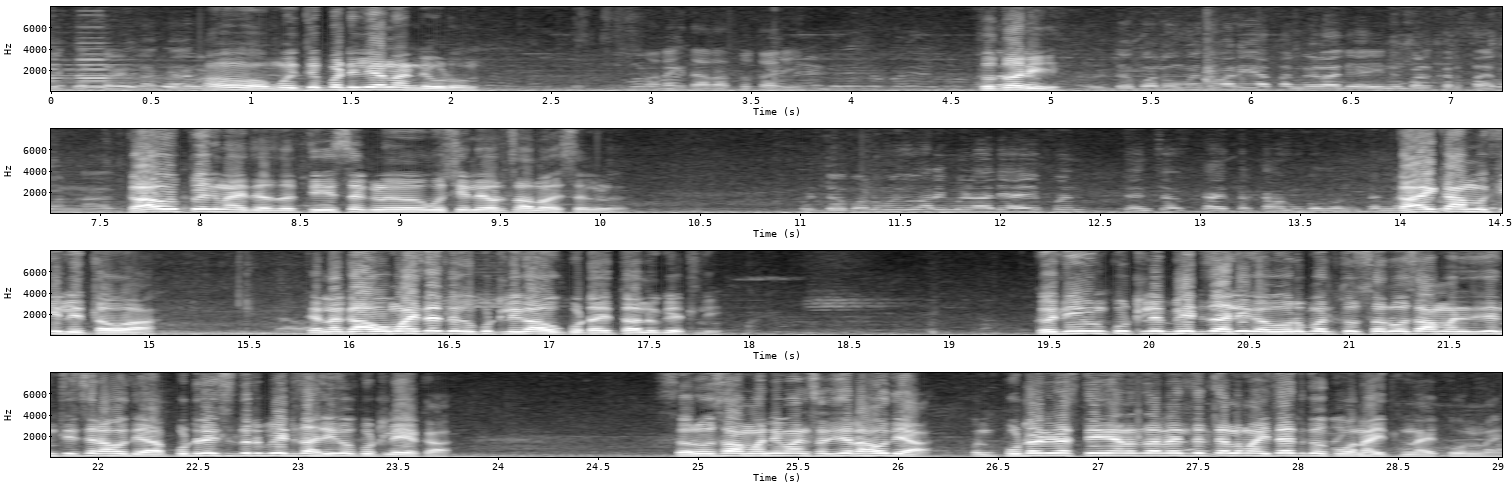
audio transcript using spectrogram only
एका साईडला काय वाटतं? हो मोहिते पाटील येणार निवडून. तो तरी डबल उमेदवारी आता मिळाली आहे निंबाळकर साहेबांना. काय उपयोग नाही त्याचा ते सगळं वशिल्यावर चालू आहे सगळं. पण डबल उमेदवारी मिळाली आहे पण त्यांच्यात काय तर काम बघून त्यांना काय कामं केली तेव्हा त्याला गाव माहीत आहेत का कुठली गावं कुठं आहेत तालुक्यातली? कधी येऊन कुठली भेट झाली का? बरोबर तो सर्वसामान्य जनतेची राहू द्या. पुढारीची तर भेट झाली का कुठली एका? सर्वसामान्य माणसाची राहू द्या. पण पुढारी रस्त्याने येणार झालं तर त्याला माहीत आहेत का कोण आहेत नाही कोण नाही?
